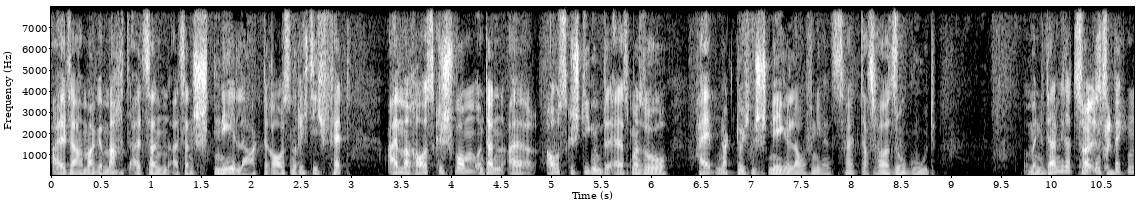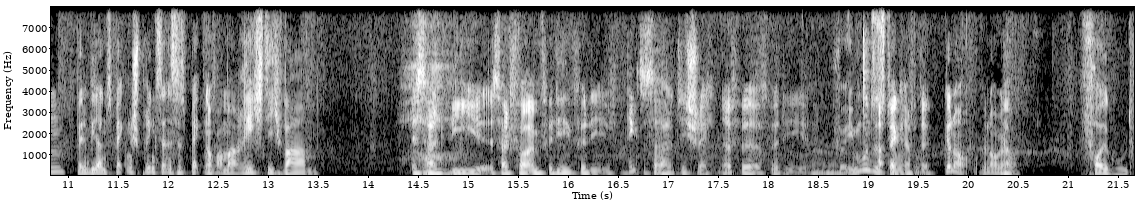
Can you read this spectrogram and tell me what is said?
Alter, haben wir gemacht, als dann, als dann Schnee lag draußen, richtig fett. Einmal rausgeschwommen und dann äh, ausgestiegen und erstmal so halbnackt durch den Schnee gelaufen die ganze Zeit. Das war so gut. Und wenn du dann wieder zurück ins Becken, wenn du wieder ins Becken springst, dann ist das Becken auf einmal richtig warm. Ist halt wie, ist halt vor allem für die, für die, Dings ist halt nicht schlecht, ne? Für, für die, äh, Für Immunsystem. So. Genau, genau, genau. Voll gut.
